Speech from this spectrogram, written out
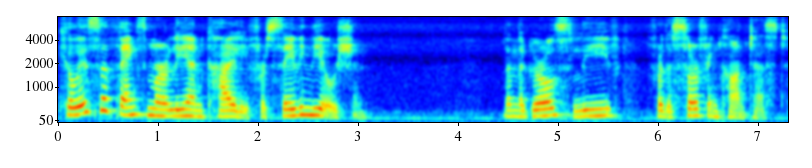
Calissa thanks Merliah and Kylie for saving the ocean. Then the girls leave for the surfing contest.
